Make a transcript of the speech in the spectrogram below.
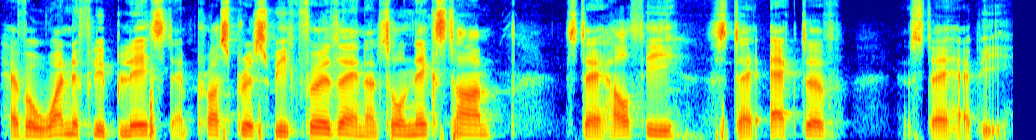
Have a wonderfully blessed and prosperous week further, and until next time, stay healthy, stay active, and stay happy.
